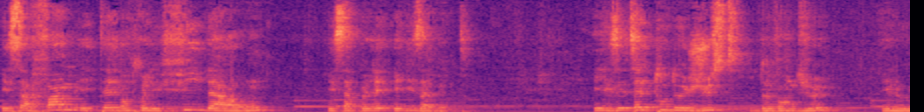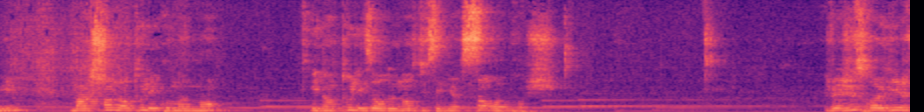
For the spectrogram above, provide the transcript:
Et sa femme était d'entre les filles d'Aaron et s'appelait Élisabeth. Et ils étaient tous deux justes devant Dieu, Elohim, marchant dans tous les commandements et dans toutes les ordonnances du Seigneur sans reproche. Je vais juste relire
